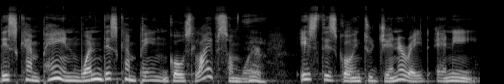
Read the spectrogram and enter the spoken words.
this campaign? When this campaign goes live somewhere, is this going to generate any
